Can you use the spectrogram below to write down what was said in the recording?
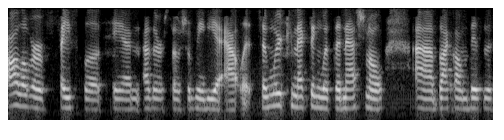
all over Facebook and other social media outlets, and we're connecting with the National uh, Black-Owned Business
